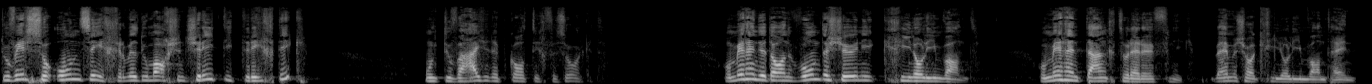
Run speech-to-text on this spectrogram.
Du wirst so unsicher, weil du machst einen Schritt in die Richtung und du weißt nicht, ob Gott dich versorgt. Und wir haben ja hier eine wunderschöne Kinoleinwand. Und wir haben gedacht zur Eröffnung, wenn wir schon eine Kinoleinwand haben,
